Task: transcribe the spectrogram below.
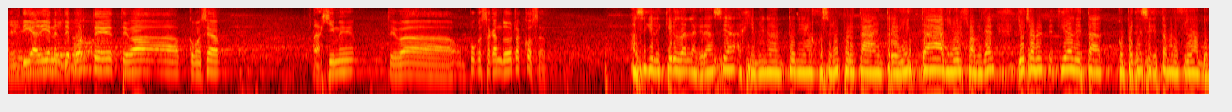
el día a día en el deporte te va, como sea, a Jime te va un poco sacando de otras cosas. Así que les quiero dar las gracias a Jimena, Antonia y a José Luis por esta entrevista a nivel familiar y otra perspectiva de esta competencia que estamos disfrutando.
